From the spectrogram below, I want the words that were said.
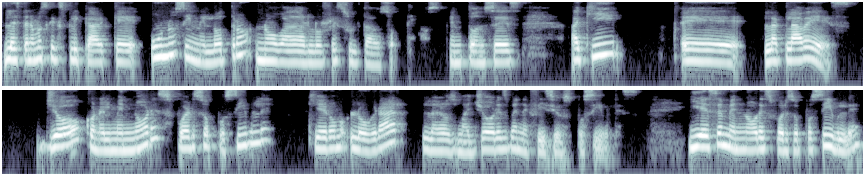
les tenemos que explicar que uno sin el otro no va a dar los resultados óptimos. Entonces, aquí eh, la clave es, yo con el menor esfuerzo posible quiero lograr los mayores beneficios posibles. Y ese menor esfuerzo posible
